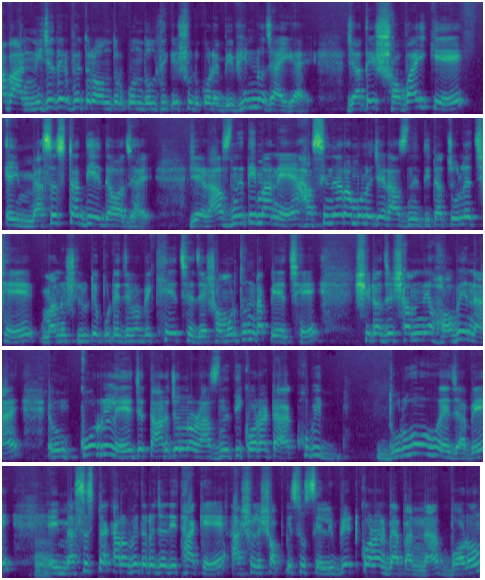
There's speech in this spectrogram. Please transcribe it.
আবার নিজেদের ভেতরে অন্তর্কন্দল থেকে শুরু করে বিভিন্ন জায়গায় যাতে সবাইকে এই মেসেজটা দিয়ে দেওয়া যায় যে রাজনীতি মানে হাসিনার আমলে যে রাজনীতিটা চলেছে মানুষ লুটে পুটে যেভাবে খেয়েছে যে সমর্থনটা পেয়েছে সেটা যে সামনে হবে না এবং করলে যে তার জন্য রাজনীতি করাটা খুবই দুরূহ হয়ে যাবে এই মেসেজটা কারও ভেতরে যদি থাকে আসলে সবকিছু সেলিব্রেট করার ব্যাপার না বরং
